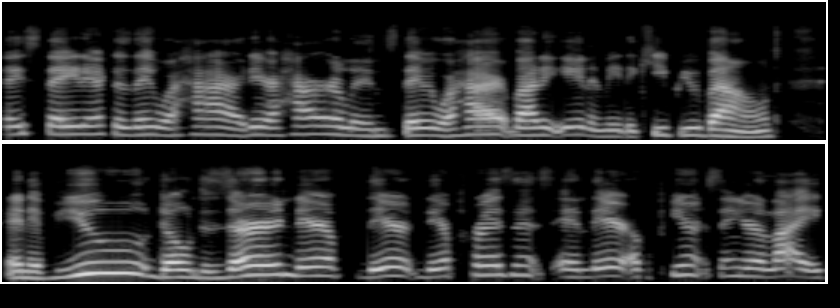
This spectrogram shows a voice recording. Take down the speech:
They stay there because they were hired. They're hirelings. They were hired by the enemy to keep you bound. And if you don't discern their their their presence and their appearance in your life,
